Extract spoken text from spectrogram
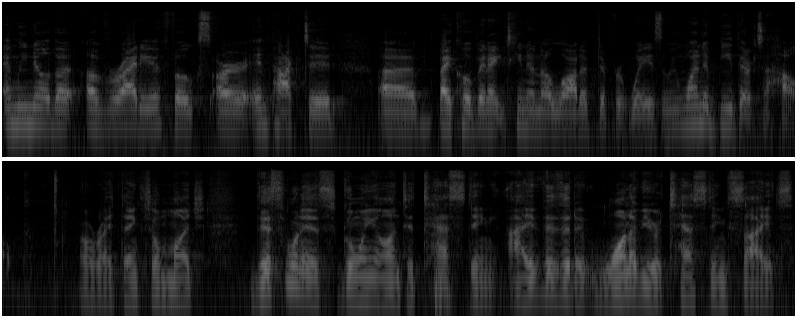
and we know that a variety of folks are impacted uh, by COVID 19 in a lot of different ways, and we want to be there to help. All right, thanks so much. This one is going on to testing. I visited one of your testing sites.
